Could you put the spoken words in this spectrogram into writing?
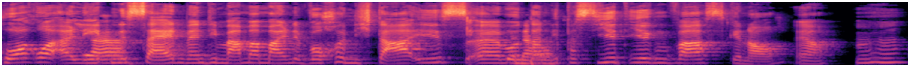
Horrorerlebnis ja. sein, wenn die Mama mal eine Woche nicht da ist ähm, genau. und dann passiert irgendwas. Genau, ja. Mhm.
